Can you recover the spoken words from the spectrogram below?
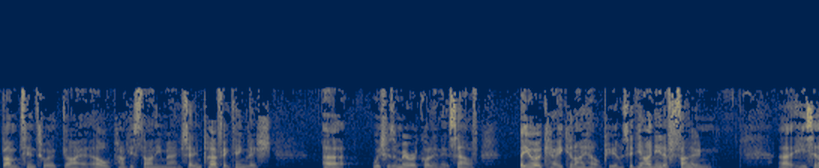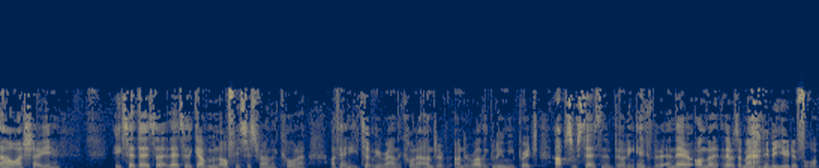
bumped into a guy, an old Pakistani man, who said in perfect English, uh, which was a miracle in itself, are you okay? Can I help you? I said, yeah, I need a phone. Uh, he said, oh, I'll show you. He said, there's a, there's a government office just around the corner. I think he took me around the corner under, under a rather gloomy bridge, up some stairs in the building, into the, and there on the, there was a man in a uniform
